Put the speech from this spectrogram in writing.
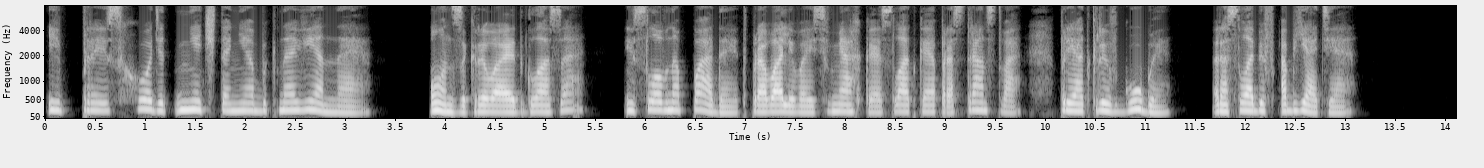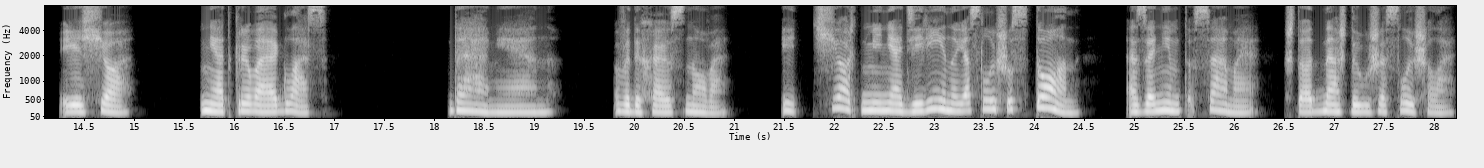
И происходит нечто необыкновенное. Он закрывает глаза и словно падает, проваливаясь в мягкое сладкое пространство, приоткрыв губы, расслабив объятия. Еще, не открывая глаз. «Дамиан», — выдыхаю снова. И черт меня дери, но я слышу стон, а за ним то самое, что однажды уже слышала.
